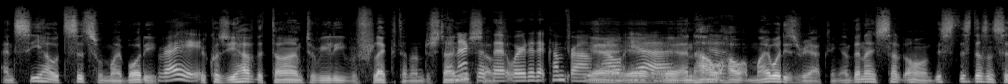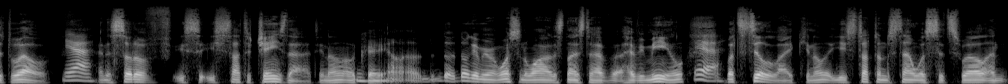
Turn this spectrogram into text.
and see how it sits with my body, right, because you have the time to really reflect and understand connect yourself. with it. Where did it come from? yeah, How- yeah, yeah, and how yeah. how my body's reacting, and then I started. Oh, this this doesn't sit well, yeah, and it's sort of you, you start to change that. You know, okay, Mm-hmm. uh, don't, don't get me wrong. Once in a while, it's nice to have a heavy meal, yeah, but still like you know you start to understand what sits well and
